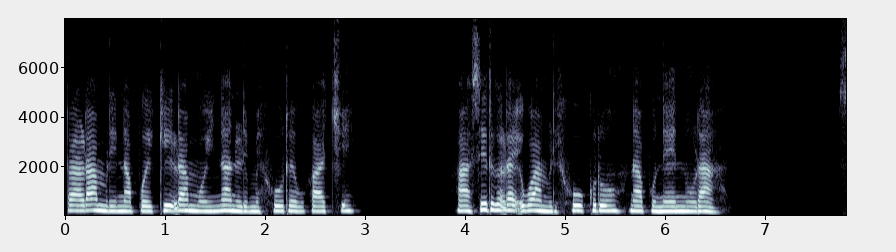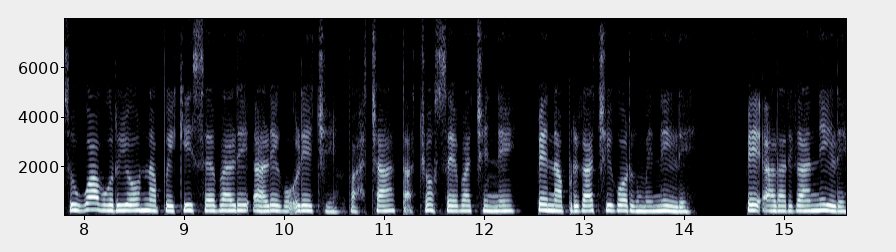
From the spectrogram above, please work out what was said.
raramli na puekila moinanli mehu reugachi. hasil gelai wam lihukru na punenura. Suwa burio na piki sebali ale goleci, pahca takco seba cine, pe na prigaci pe alarga nile.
